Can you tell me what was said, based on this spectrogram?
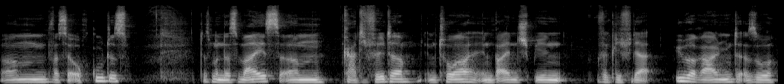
ähm, was ja auch gut ist dass man das weiß. Ähm, Kati Filter im Tor in beiden Spielen wirklich wieder überragend. Also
